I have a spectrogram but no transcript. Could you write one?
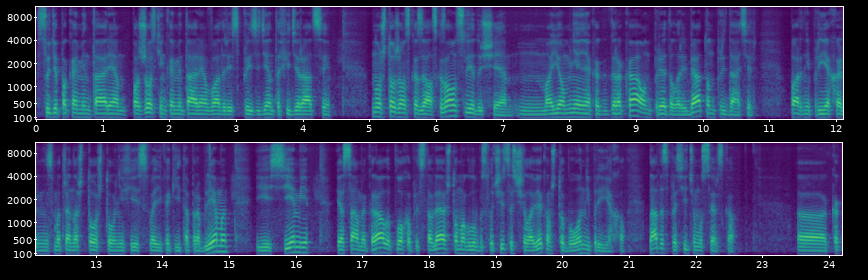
Судя по комментариям, по жестким комментариям в адрес президента федерации. Ну, что же он сказал? Сказал он следующее. Мое мнение как игрока, он предал ребят, он предатель парни приехали, несмотря на то, что у них есть свои какие-то проблемы, есть семьи. Я сам играл и плохо представляю, что могло бы случиться с человеком, чтобы он не приехал. Надо спросить у Мусерского. Э, как,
